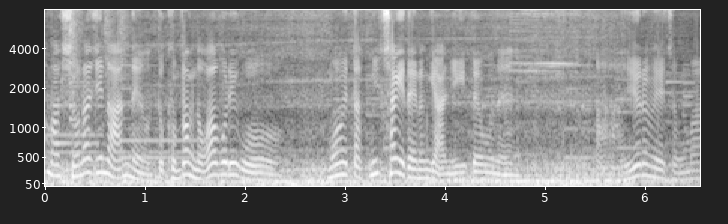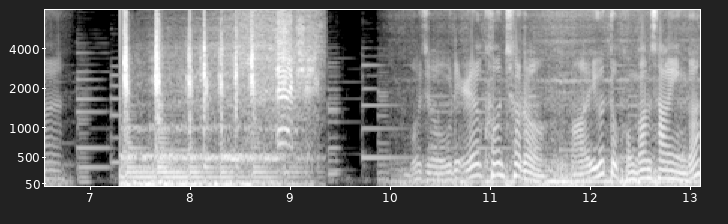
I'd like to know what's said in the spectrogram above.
막 시원하지는 않네요. 또 금방 녹아버리고 몸에 딱 밀착이 되는 게 아니기 때문에 아 여름에 정말 뭐죠 우리 에어컨처럼 아 이것도 공감사항인가?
